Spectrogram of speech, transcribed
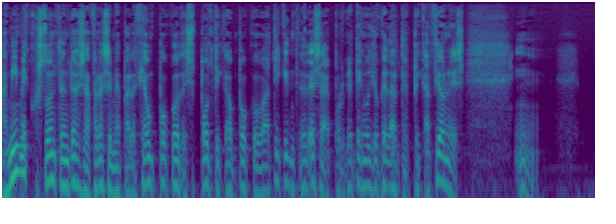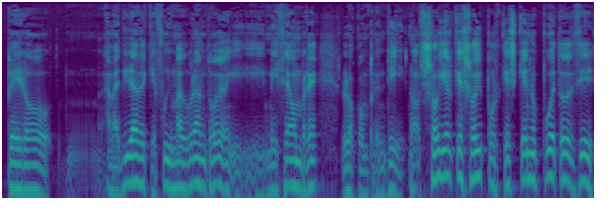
A mí me costó entender esa frase, me parecía un poco despótica, un poco, ¿a ti qué interesa? ¿Por qué tengo yo que darte explicaciones? Pero a medida de que fui madurando y, me hice hombre, lo comprendí. No, soy el que soy porque es que no puedo decir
